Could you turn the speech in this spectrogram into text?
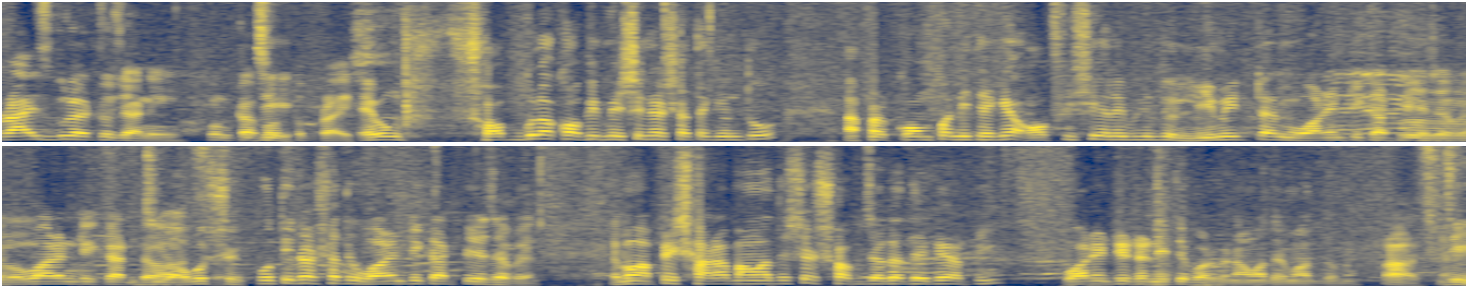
প্রাইসগুলো একটু জানি কোনটা কত প্রাইস এবং সবগুলো কফি মেশিনের সাথে কিন্তু আপনার কোম্পানি থেকে অফিসিয়ালি কিন্তু লিমিট টাইম ওয়ারেন্টি কার্ড পেয়ে যাবেন। ওয়ারেন্টি কার্ড অবশ্যই। প্রতিটার সাথে ওয়ারেন্টি কার্ড পেয়ে যাবেন। এবং আপনি সারা বাংলাদেশের সব জায়গা থেকে আপনি ওয়ারেন্টিটা নিতে পারবেন আমাদের মাধ্যমে আচ্ছা। জি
